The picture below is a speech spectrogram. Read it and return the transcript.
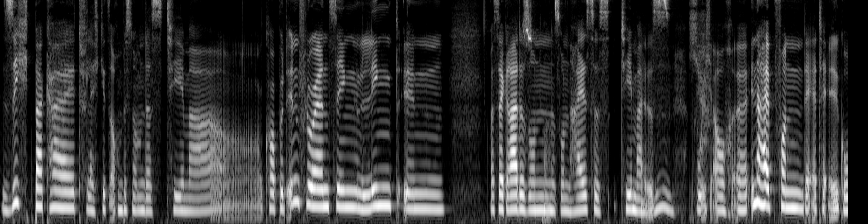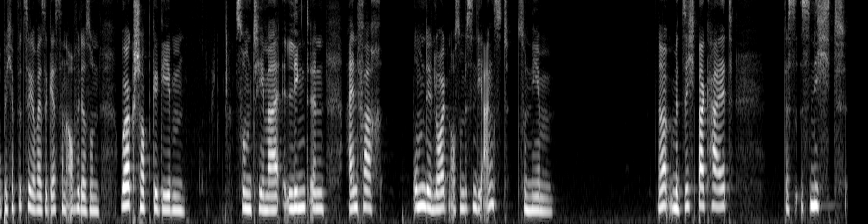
Sichtbarkeit, vielleicht geht es auch ein bisschen um das Thema Corporate Influencing, LinkedIn, was ja gerade so ein, so ein heißes Thema mhm. ist, mhm, wo ich auch äh, innerhalb von der RTL-Gruppe, ich habe witzigerweise gestern auch wieder so einen Workshop gegeben zum Thema LinkedIn, einfach um den Leuten auch so ein bisschen die Angst zu nehmen. Ne, mit Sichtbarkeit, das ist nicht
